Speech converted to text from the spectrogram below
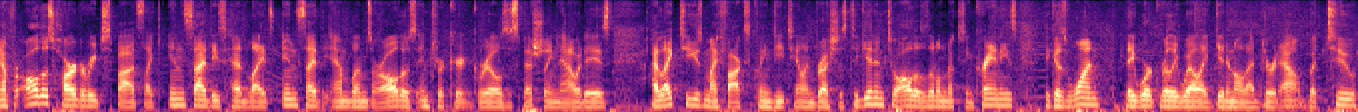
Now for all those hard to reach spots like inside these headlights, inside the emblems, or all those intricate grills, especially nowadays, I like to use my Fox Clean detailing brushes to get into all those little nooks and crannies because one, they work really well at getting all that dirt out, but two,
